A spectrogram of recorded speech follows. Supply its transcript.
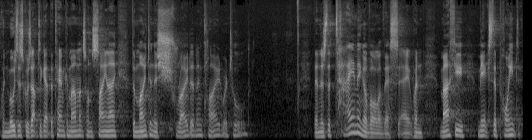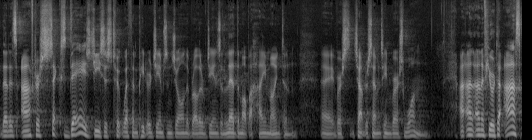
When Moses goes up to get the Ten Commandments on Sinai, the mountain is shrouded in cloud, we're told. Then there's the timing of all of this. Uh, when Matthew makes the point that it's after six days Jesus took with him Peter, James, and John, the brother of James, and led them up a high mountain. Uh, verse, chapter 17, verse 1. And, and, if you were to ask,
